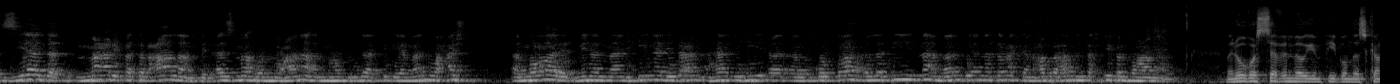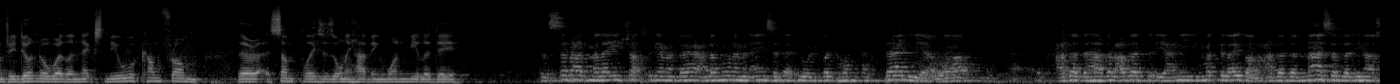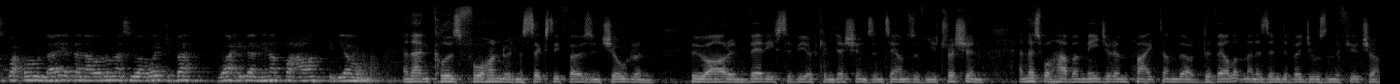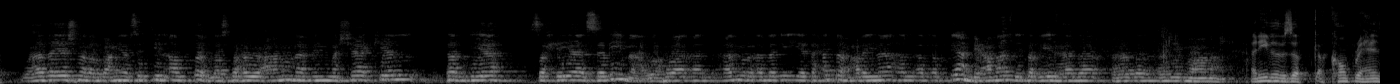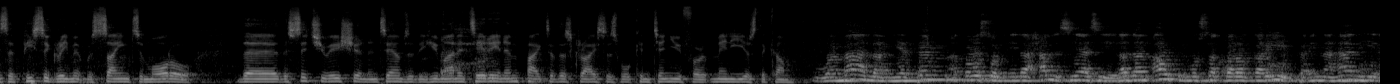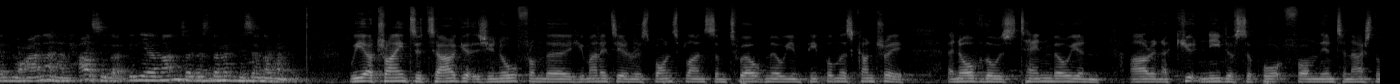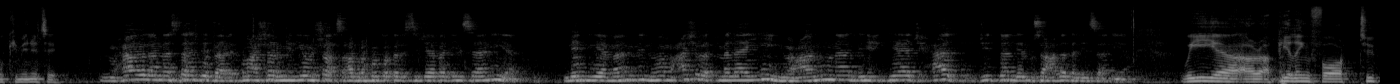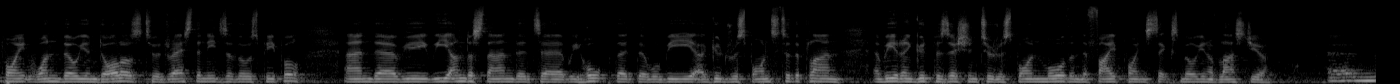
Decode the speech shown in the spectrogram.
زيادة معرفة العالم بالأزمة والمعاناة الموجودة في اليمن وحشد الموارد من المانحين لدعم هذه الخطة التي نأمل بأن نتمكن عبرها من تخفيف المعاناة When over 7 million people in this country don't know where the next meal will come from, there are some places only having one meal a day. سبعة ملايين شخص في اليمن لا يعلمون من أين ستأتي وجبتهم التالية وعدد هذا العدد يعني يمثل أيضا عدد الناس الذين أصبحوا لا يتناولون سوى وجبة واحدة من الطعام في اليوم And that includes 460,000 children who are in very severe conditions in terms of nutrition. And this will have a major impact on their development as individuals in the future. وهذا يشمل 460 ألف طفل أصبحوا يعانون من مشاكل تغذية صحية سليمة وهو الأمر الذي يتحتم علينا ال- ال- القيام بعمل لتغيير هذا هذا هذه المعاناة And even if there's a, a comprehensive peace agreement was signed tomorrow, the, the situation in terms of the humanitarian impact of this crisis will continue for many years to come. وما لم يتم التوصل إلى حل سياسي غدا أو في المستقبل القريب فإن هذه المعاناة الحاصلة في اليمن ستستمر لسنوات We are trying to target, as you know, from the humanitarian response plan, some 12 million people in this country. And of those, 10 million are in acute need of support from the international community. نحاول أن نستهدف 12 مليون شخص عبر خطة الاستجابة الإنسانية لليمن منهم عشرة ملايين يعانون من احتياج حاد جدا للمساعدات الإنسانية We uh, are appealing for $2.1 billion to address the needs of those people. And uh, we, we understand that uh, we hope that there will be a good response to the plan. And we are in good position to respond more than the 5.6 million of last year.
